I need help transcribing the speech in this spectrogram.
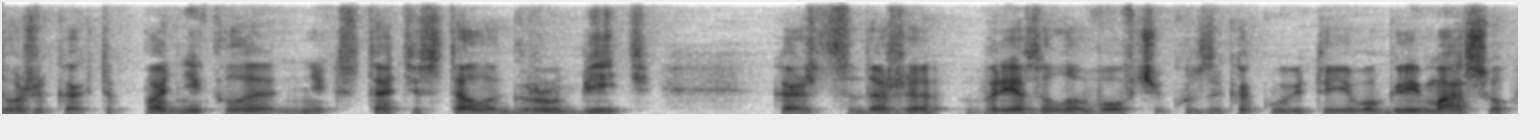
тоже как-то поникла, не кстати стала грубить, кажется, даже врезала Вовчику за какую-то его гримасу,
